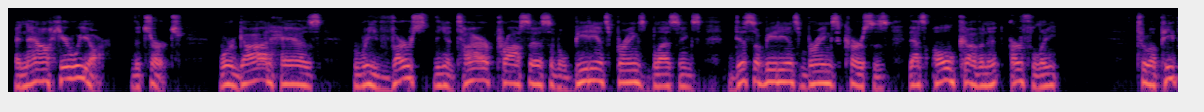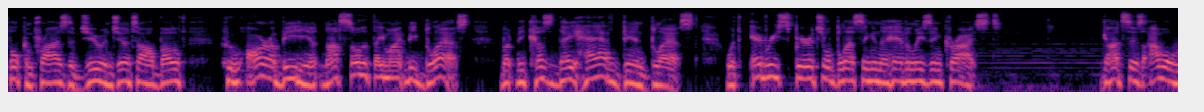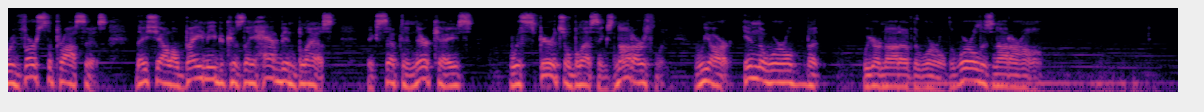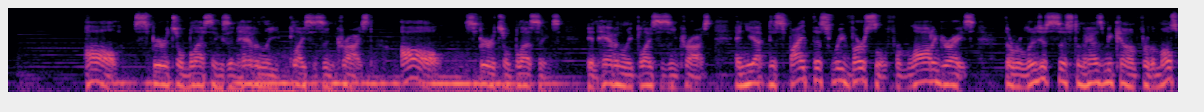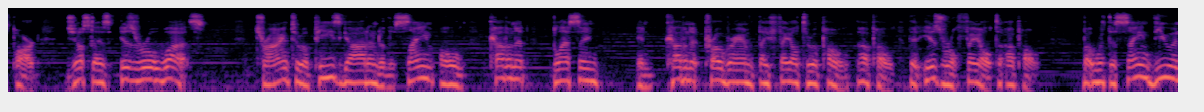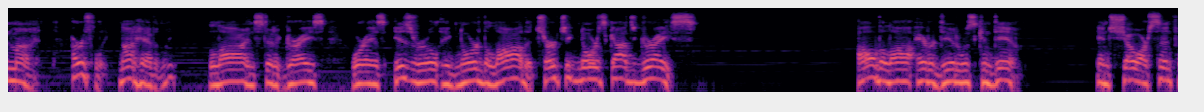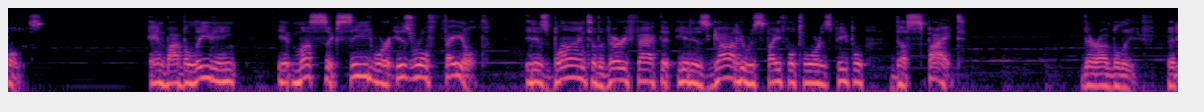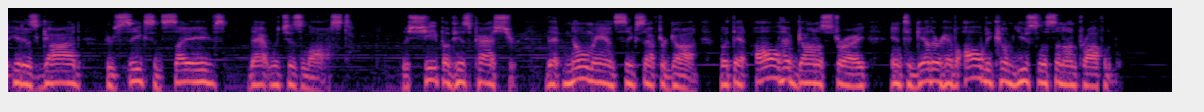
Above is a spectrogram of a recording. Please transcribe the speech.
And now here we are, the church, where God has reversed the entire process of obedience brings blessings, disobedience brings curses. That's old covenant, earthly, to a people comprised of Jew and Gentile both, who are obedient, not so that they might be blessed, but because they have been blessed with every spiritual blessing in the heavenlies in Christ. God says, I will reverse the process. They shall obey me because they have been blessed, except in their case, with spiritual blessings, not earthly. We are in the world, but we are not of the world. The world is not our home all spiritual blessings in heavenly places in Christ all spiritual blessings in heavenly places in Christ. And yet, despite this reversal from law to grace, the religious system has become, for the most part, just as Israel was, trying to appease God under the same old covenant blessing and covenant program that they failed to uphold, uphold, that Israel failed to uphold, but with the same view in mind earthly, not heavenly, law instead of grace, whereas Israel ignored the law, the church ignores God's grace. All the law ever did was condemn and show our sinfulness. And by believing it must succeed where Israel failed, it is blind to the very fact that it is God who is faithful toward his people despite their unbelief, that it is God who seeks and saves that which is lost, the sheep of his pasture, that no man seeks after God, but that all have gone astray and together have all become useless and unprofitable.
